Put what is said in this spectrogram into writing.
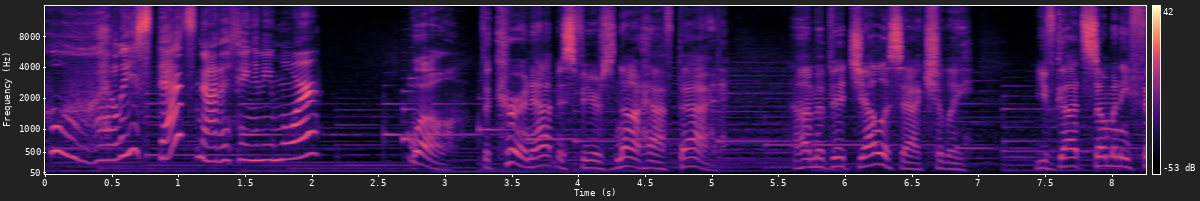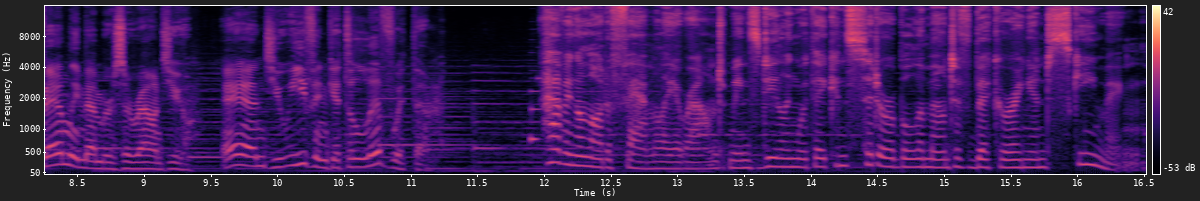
Whew, at least that's not a thing anymore. Well, the current atmosphere's not half bad. I'm a bit jealous, actually. You've got so many family members around you, and you even get to live with them. Having a lot of family around means dealing with a considerable amount of bickering and scheming.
